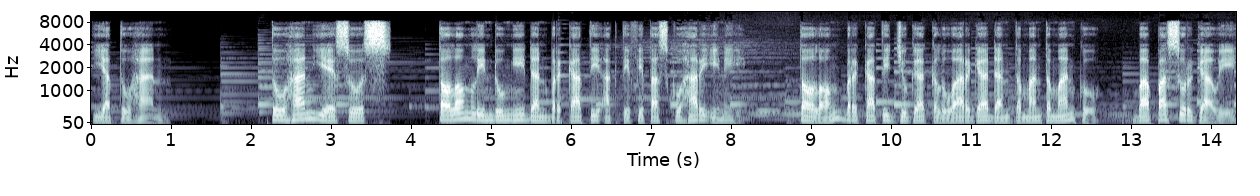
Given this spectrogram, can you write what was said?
ya Tuhan. Tuhan Yesus, tolong lindungi dan berkati aktivitasku hari ini. Tolong berkati juga keluarga dan teman-temanku, Bapa Surgawi,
